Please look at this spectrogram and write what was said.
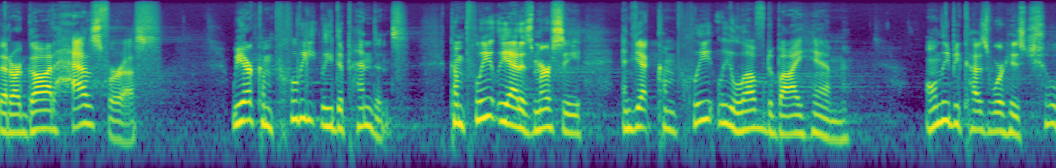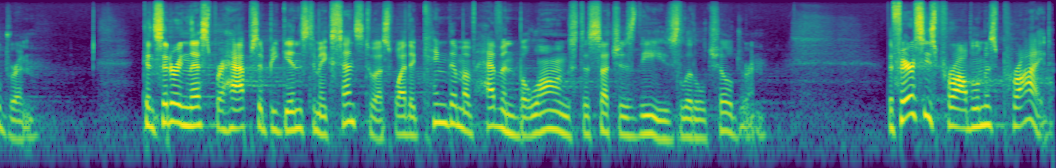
that our God has for us. We are completely dependent, completely at His mercy, and yet completely loved by Him, only because we're His children. Considering this, perhaps it begins to make sense to us why the kingdom of heaven belongs to such as these little children. The Pharisees' problem is pride.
